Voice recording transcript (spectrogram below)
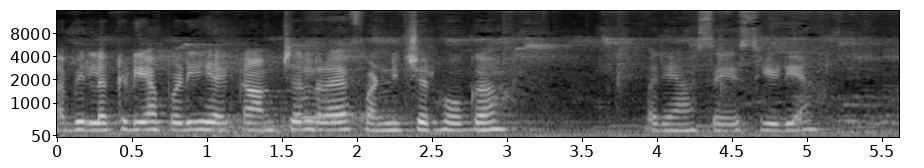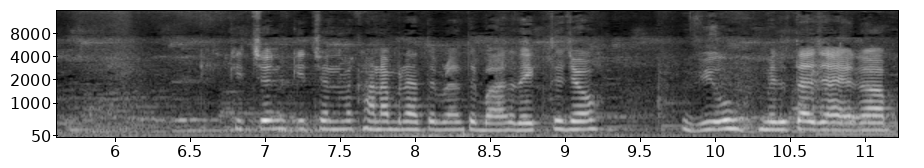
अभी लकड़ियाँ पड़ी है, काम चल रहा है, फर्नीचर होगा। और यहाँ से सीढ़ियाँ। किचन किचन में खाना बनाते बनाते बाहर देखते जाओ। व्यू मिलता जाएगा आप।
